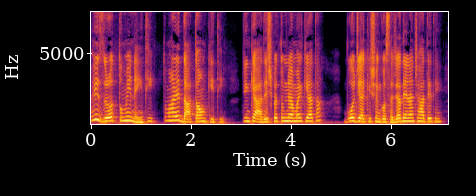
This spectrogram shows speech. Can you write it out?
भाई, ज़रूरत तुम्हें नहीं थी, तुम्हारे दाताओं की थी। जिनके आदेश पर तुमने अमल किया था, वो जय किशन को सज़ा देना चाहते थे।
